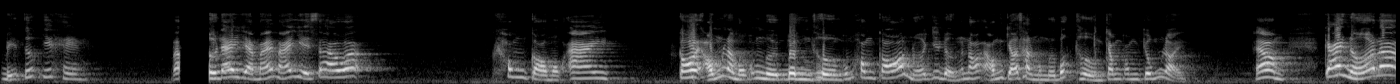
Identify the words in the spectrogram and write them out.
bị tước giấy khen và từ đây và mãi mãi về sau á, không còn một ai coi, ổng là một con người bình thường cũng không có nữa, chứ đừng có nói ổng trở thành một người bất thường trong công chúng rồi. Thấy không? Cái nữa đó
